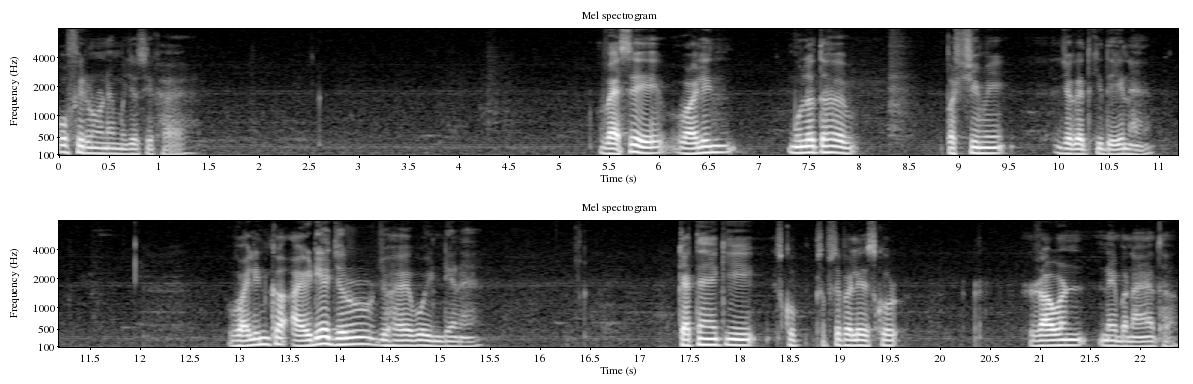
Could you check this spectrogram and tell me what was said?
और फिर उन्होंने मुझे सिखाया। वैसे वायलिन मूलतः पश्चिमी जगत की देन है। वायलिन का आइडिया ज़रूर जो है वो इंडियन है। कहते हैं कि इसको, सबसे पहले इसको रावण ने बनाया था।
